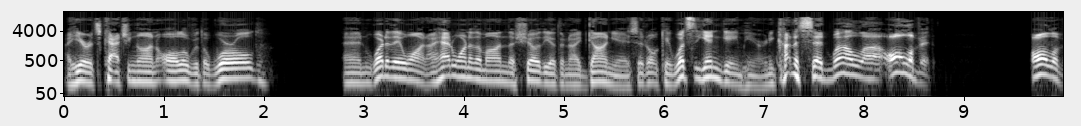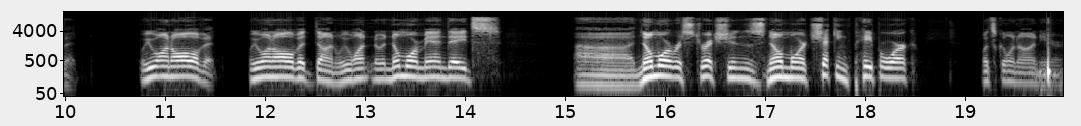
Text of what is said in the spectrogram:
I hear it's catching on all over the world. And what do they want? I had one of them on the show the other night, Gagne. I said, okay, what's the end game here? And he kind of said, well, uh, all of it. All of it. We want all of it. We want all of it done. We want no, no more mandates, uh, no more restrictions, no more checking paperwork. What's going on here?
